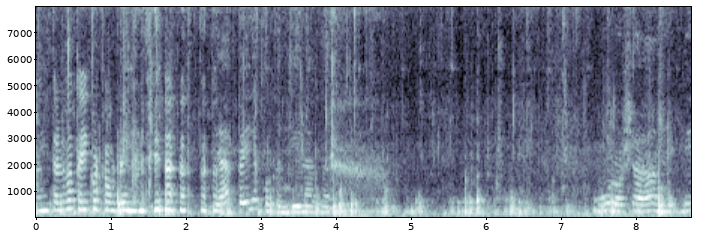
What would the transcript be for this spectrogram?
ಹಂಗೆ ತಳ್ವ ಕೈ ಕೊಟ್ಕೊಬಿಟ್ರೆ ನೋಡ್ತೀಯ ಯಾಕೆ ಕೈಯಾಗ ಕೊಡ್ತೀನಿ ಮೂರು ವರ್ಷ ಇಡ್ಲಿ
